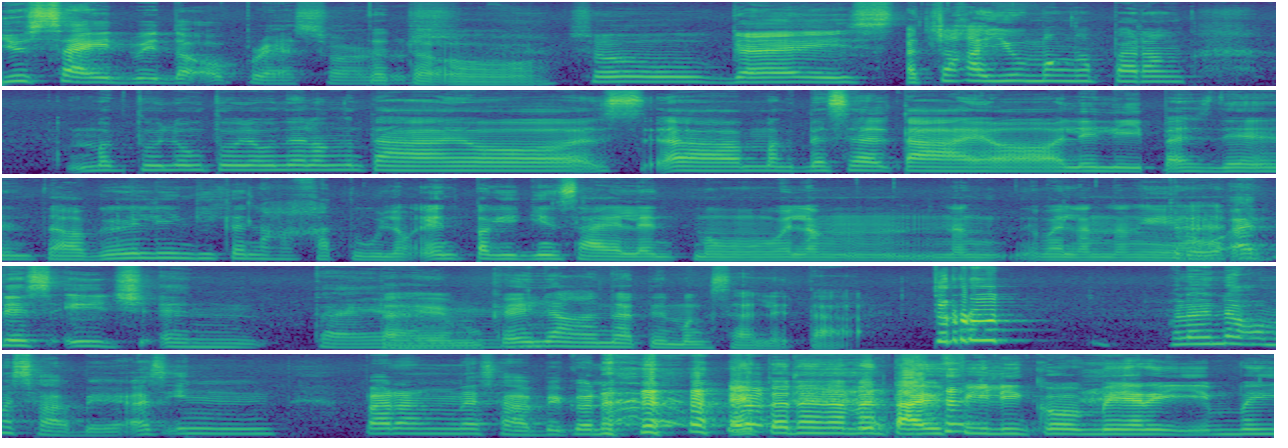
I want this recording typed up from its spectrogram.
you side with the oppressor. Totoo. So, guys, At saka yung mga parang magtulong-tulong na lang tayo, ah, magdasal tayo, lilipas din to. Girl, hindi ka nakakatulong. And pagiging silent mo, walang, nang, walang nangyayari. True. At this age and time. time, kailangan natin magsalita. Truth! Wala na ako masabi. As in, parang nasabi ko na. Eto na naman tayo, feeling ko may, may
